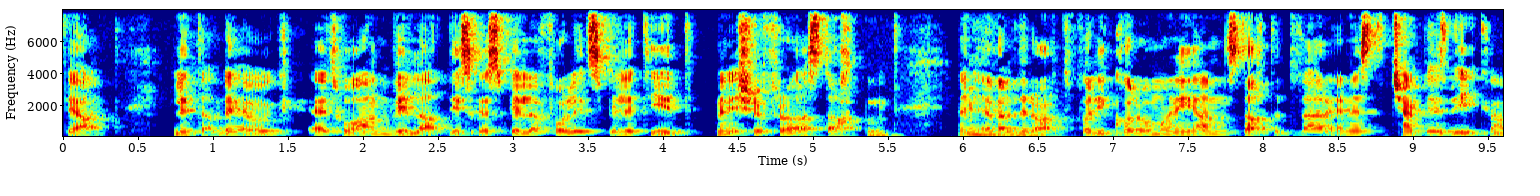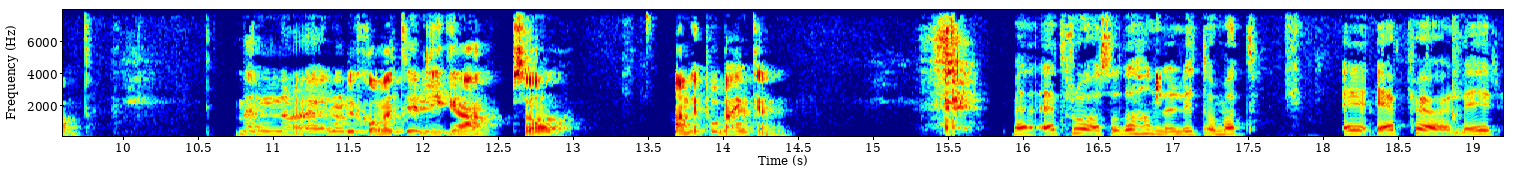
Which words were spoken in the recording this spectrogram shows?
ja, litt av det òg. Jeg tror han vil at de skal spille for få litt spilletid, men ikke fra starten. Men det er veldig rart, fordi Kolomani han startet hver eneste Champions League-kamp. Men uh, når det kommer til liga, så han er på benken. Men jeg tror også det handler litt om at jeg, jeg føler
